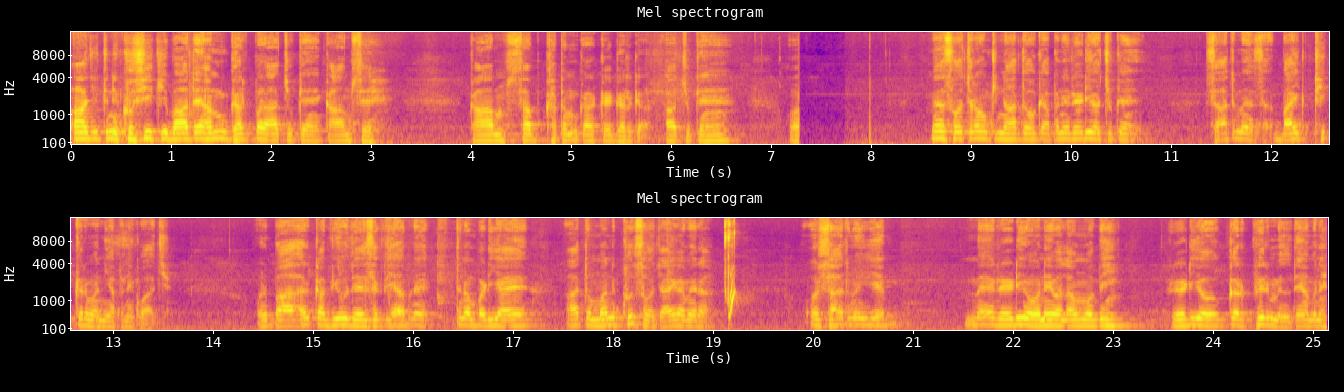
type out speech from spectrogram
आज इतनी खुशी की बात है, हम घर पर आ चुके हैं काम से। काम सब ख़त्म करके घर के आ चुके हैं और मैं सोच रहा हूँ कि नहा धो के अपने रेडी हो चुके हैं। साथ में बाइक ठीक करवानी है अपने को आज। और बाहर का व्यू दे सकते हैं आपने, इतना बढ़िया है। आज तो मन खुश हो जाएगा मेरा। और साथ में ये मैं रेडी होने वाला हूँ अभी। रेडी होकर फिर मिलते हैं अपने।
